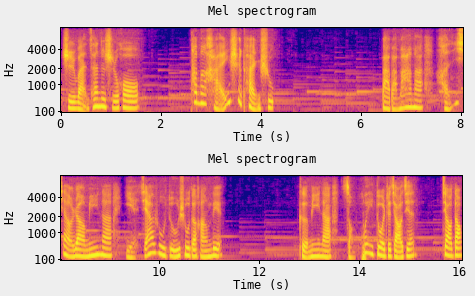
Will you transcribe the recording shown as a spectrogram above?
吃晚餐的时候，他们还是看书。爸爸妈妈很想让米娜也加入读书的行列，可米娜总会跺着脚尖，叫道：“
